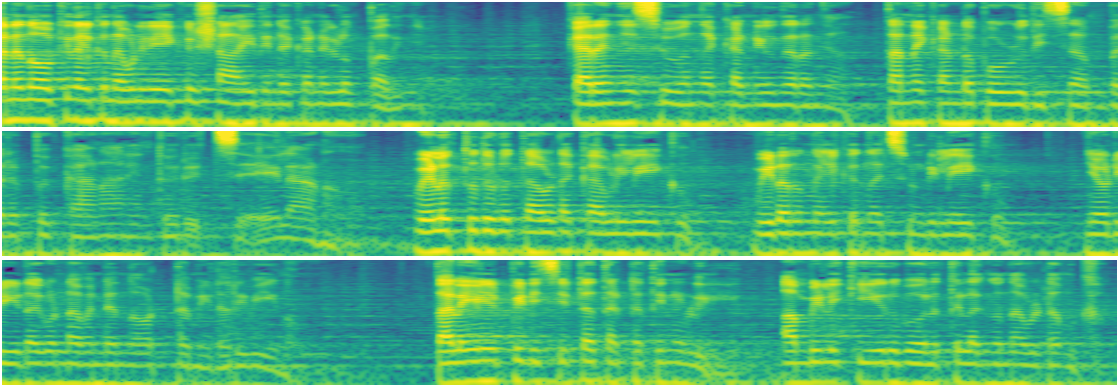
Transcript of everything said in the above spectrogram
തന്നെ നോക്കി നിൽക്കുന്നവളിലേക്ക് ഷാഹിദിന്റെ കണ്ണുകളും പതിഞ്ഞു. കരഞ്ഞു ചുവന്ന കണ്ണിൽ നിറഞ്ഞ തന്നെ കണ്ടപ്പോൾ ഉദിച്ച അമ്പരപ്പ് കാണാൻ എന്തൊരു ചേലാണ്. വെളുത്തു തുടുത്ത അവളുടെ കവിളിലേക്കും വിടർന്നു നിൽക്കുന്ന ചുണ്ടിലേക്കും ഞൊടിയിട കൊണ്ട് അവന്റെ നോട്ടം ഇടറി വീണു. തലയിൽ പിടിച്ചിട്ട തട്ടത്തിനുള്ളിൽ അമ്പിളിക്കീറുപോലെ തിളങ്ങുന്ന അവളുടെ മുഖം.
